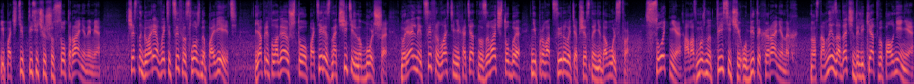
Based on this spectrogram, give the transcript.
и почти 1600 ранеными. Честно говоря, в эти цифры сложно поверить. Я предполагаю, что потери значительно больше, но реальные цифры власти не хотят называть, чтобы не провоцировать общественное недовольство. Сотни, а возможно тысячи убитых и раненых. Но основные задачи далеки от выполнения.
